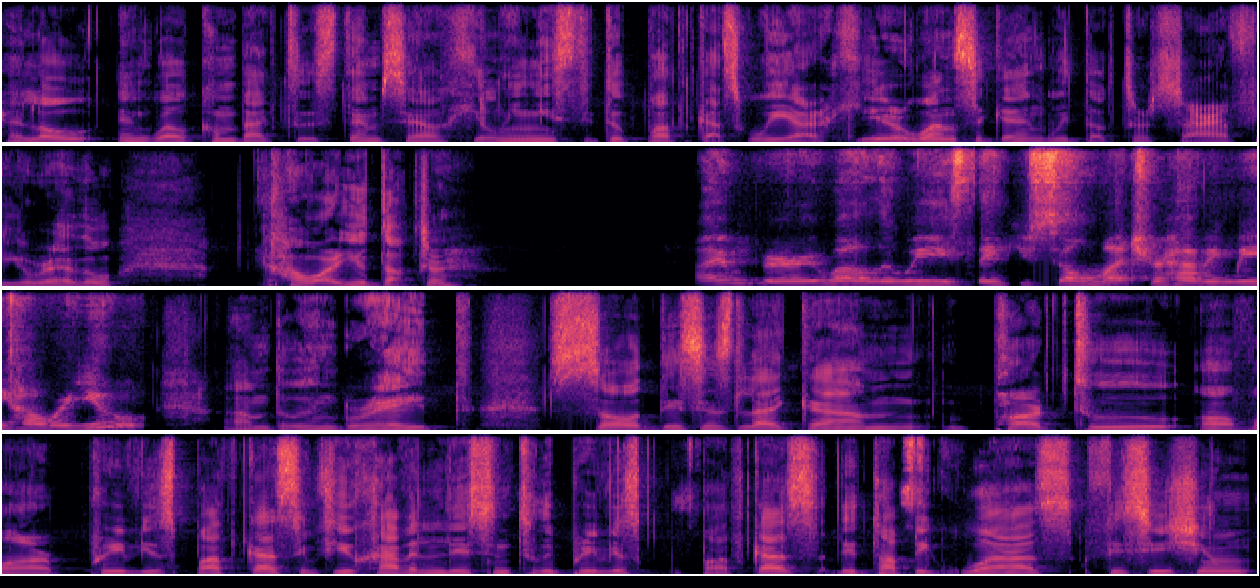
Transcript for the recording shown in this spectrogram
Hello and welcome back to the Stem Cell Healing Institute podcast. We are here once again with Dr. Zahra Figueredo. How are you, doctor? I'm very well, Louise. Thank you so much for having me. How are you? I'm doing great. So, this is like um, part two of our previous podcast. If you haven't listened to the previous podcast, the topic was Physician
